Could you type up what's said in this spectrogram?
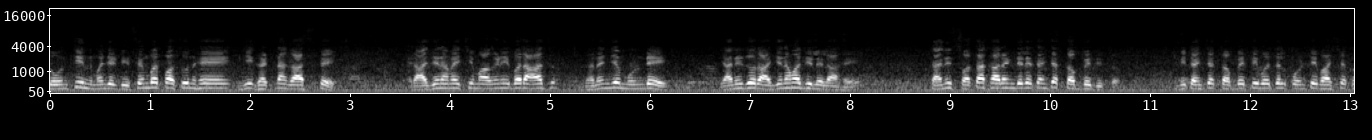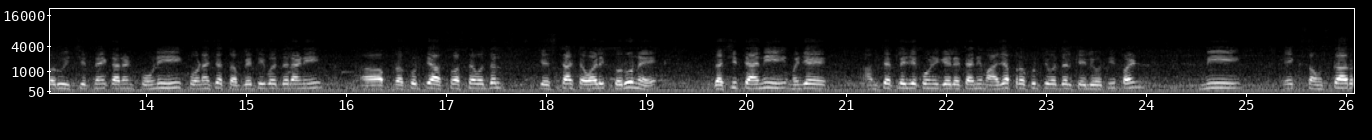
दोन तीन म्हणजे डिसेंबरपासून हे ही घटना गाजते. राजीनाम्याची मागणी बरं आज धनंजय मुंडे यांनी जो राजीनामा दिलेला आहे त्यांनी स्वतः कारण दिले त्यांच्या तब्येतीचं. मी त्यांच्या तब्येतीबद्दल कोणती भाष्य करू इच्छित नाही कारण कोणीही कोणाच्या तब्येतीबद्दल आणि प्रकृती अस्वास्थ्याबद्दल चेष्टा टवाळी करू नये. जशी त्यांनी म्हणजे आमच्यातले जे कोणी गेले त्यांनी माझ्या प्रकृतीबद्दल केली होती पण मी एक संस्कार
